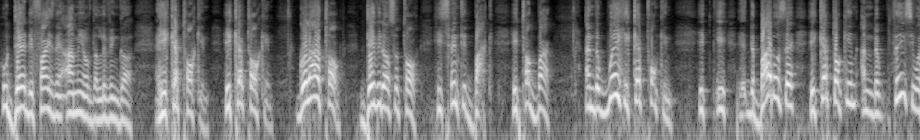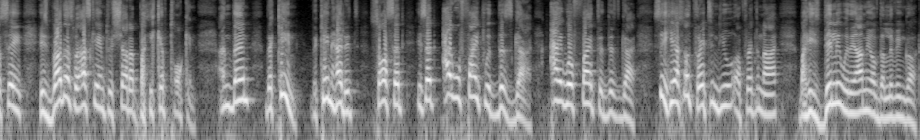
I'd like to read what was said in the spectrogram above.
who dare defies the army of the living God? And he kept talking. He kept talking. Goliath talked. David also talked. He sent it back. He talked back. And the way he kept talking, he, he, the Bible said he kept talking, and the things he was saying, his brothers were asking him to shut up, but he kept talking. And then the king, the king heard it. Saul said, he said, I will fight with this guy. I will fight with this guy. See, he has not threatened you or threatened I, but he's dealing with the army of the living God.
